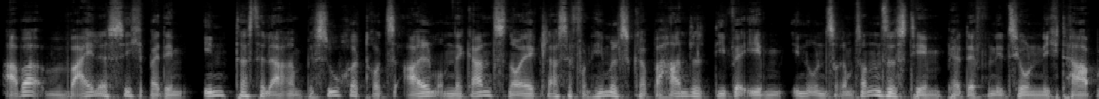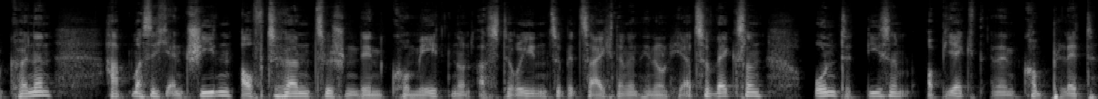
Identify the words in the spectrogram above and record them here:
aber weil es sich bei dem interstellaren Besucher trotz allem um eine ganz neue Klasse von Himmelskörper handelt, die wir eben in unserem Sonnensystem per Definition nicht haben können, hat man sich entschieden, aufzuhören, zwischen den Kometen und Asteroiden zu Bezeichnungen hin und her zu wechseln und diesem Objekt einen komplett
